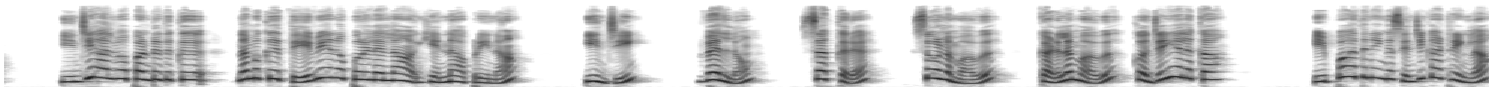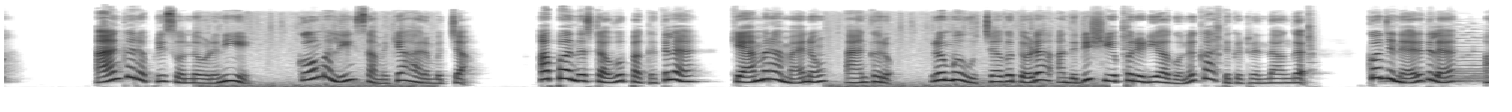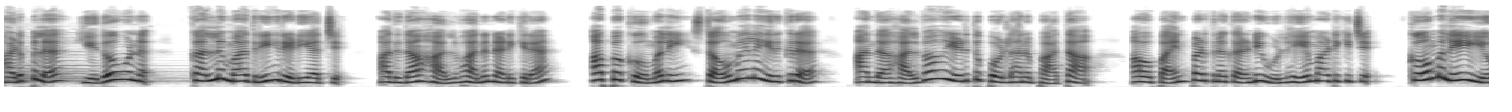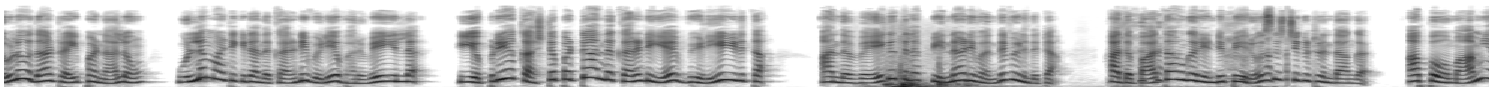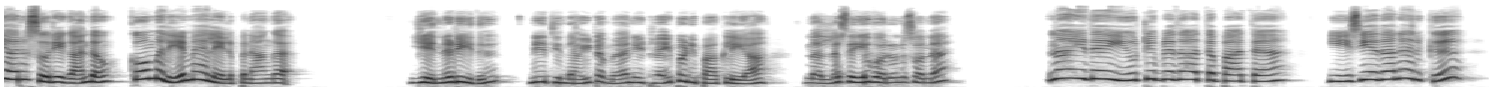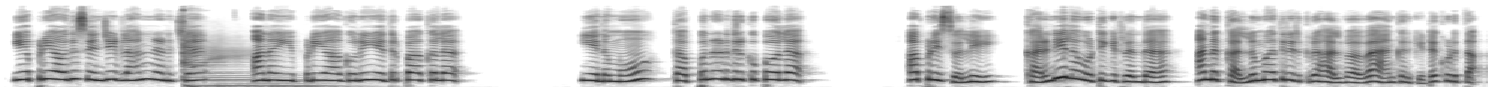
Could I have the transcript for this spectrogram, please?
இஞ்சி ஹல்வா பண்றதுக்கு நமக்கு தேவையான பொருள் எல்லாம் என்ன அப்படின்னா இஞ்சி வெல்லம் சர்க்கரை சோளமாவு கடலை மாவு கொஞ்சம் ஏலக்காய். இப்போ அதை நீங்க செஞ்சு காட்டுறீங்களா? ஆங்கர் அப்படி சொன்ன உடனேயே கோமலி சமைக்க ஆரம்பிச்சா. அப்ப அந்த ஸ்டவ் பக்கத்துல கேமராமேனும் ஆங்கரும் ரொம்ப உற்சாகத்தோட அந்த டிஷ் எப்போ ரெடி ஆகும்னு காத்துக்கிட்டு இருந்தாங்க. கொஞ்ச நேரத்துல அடுப்புல ஏதோ ஒண்ணு கல்லு மாதிரி ரெடியாச்சு அதுதான் ஹல்வான்னு நினைக்கிறேன். அப்ப கோமலி ஸ்டவ் மேல இருக்கிற அந்த ஹல்வாவை எடுத்து போடலான்னு பார்த்தா அவ பயன்படுத்தின கரண்டி உள்ளேயே மாட்டிக்கிச்சு. கோமலி எவ்வளவுதான் ட்ரை பண்ணாலும் உள்ள மாட்டிக்கிட்ட அந்த கரண்டி வெளியே வரவே இல்ல. எப்படியோ கஷ்டப்பட்டு அந்த கரண்டிய வெளியே இழுத்தா. அந்த வேகத்துல பின்னாடி வந்து விழுந்துட்டா. அத பார்த்து அவங்க ரெண்டு பேரும் சிரிச்சுக்கிட்டு இருந்தாங்க. அப்போ மாமியார் சூரியகாந்தம் கோமலிய மேல எழுப்புனாங்க. என்னடி இது? நேத்து இந்த ஐட்டமை நீ ட்ரை பண்ணி பார்க்கலையா? நல்லா செய்ய வரும்னு சொன்ன. நான் இத யூடியூப்ல தான் அத்த பார்த்தேன். ஈஸியா தானே இருக்கு. எப்படியாவது செஞ்சிடலாம்னு நினைச்சேன். ஆனா இப்படி ஆகும்னு எதிர்பார்க்கல. என்னமோ தப்பு நடந்திருக்கு போல. அப்படி சொல்லி கரண்டியில ஒட்டிக்கிட்டு இருந்த அந்த கல்லு மாதிரி இருக்கிற ஹல்வாவை ஆங்கர் கிட்ட கொடுத்தா.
